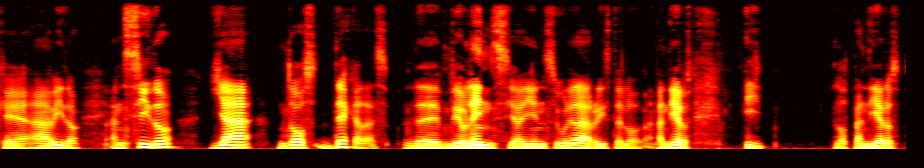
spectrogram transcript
que ha habido han sido ya dos décadas de violencia y inseguridad a de los pandilleros. Y los pandilleros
